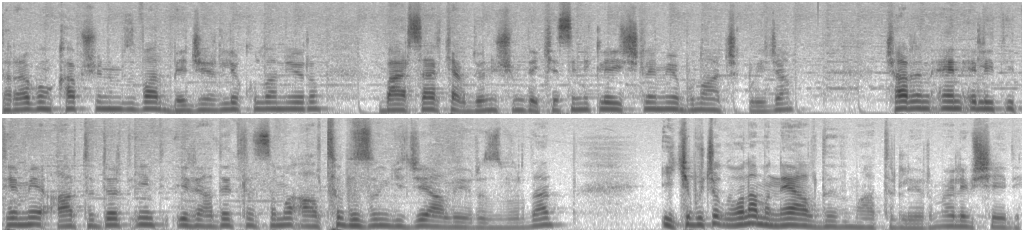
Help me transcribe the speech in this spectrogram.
dragon kapşonumuz var. Becerili kullanıyorum. Berserker dönüşümde kesinlikle işlemiyor. Bunu açıklayacağım. Char'ın en elit itemi artı 4 int irade tılsımı 6 buzun gücü alıyoruz buradan. 2.5 vona mı ne aldığımı hatırlıyorum. Öyle bir şeydi.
